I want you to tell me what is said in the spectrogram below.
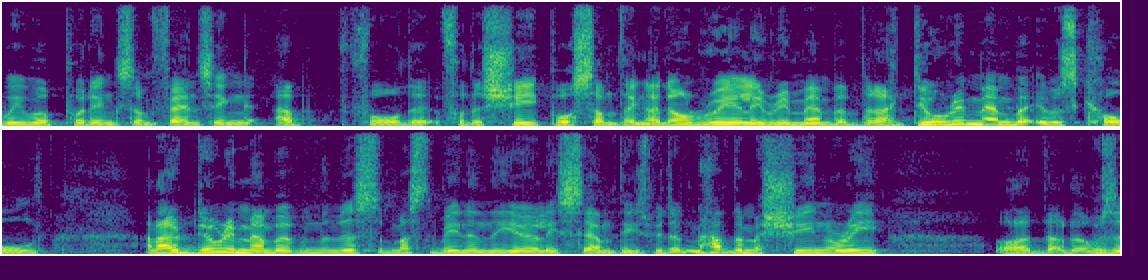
we were putting some fencing up for the for the sheep or something. I don't really remember, but I do remember it was cold, and I do remember this must have been in the early 70s. We didn't have the machinery uh, that, was,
